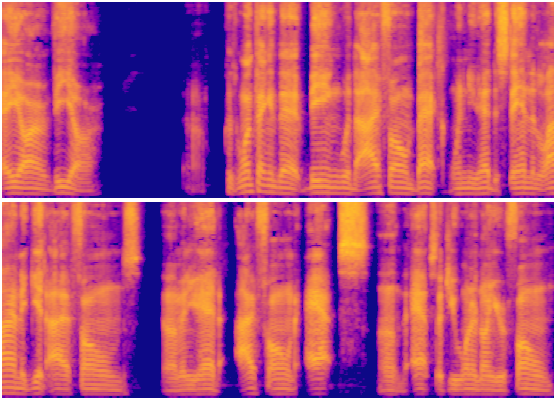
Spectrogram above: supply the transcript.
AR and VR. Because one thing that being with the iPhone back when you had to stand in line to get iPhones um, and you had iPhone apps, um, the apps that you wanted on your phone,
